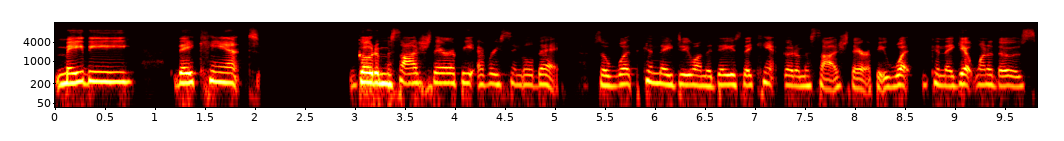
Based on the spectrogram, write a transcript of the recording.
maybe they can't go to massage therapy every single day so what can they do on the days they can't go to massage therapy? What can they get one of those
